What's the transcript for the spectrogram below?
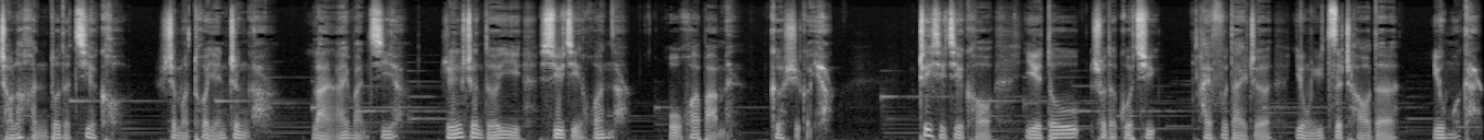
找了很多的借口，什么拖延症啊。懒癌晚期啊，人生得意须尽欢呐，五花八门，各式各样，这些借口也都说得过去，还附带着勇于自嘲的幽默感。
